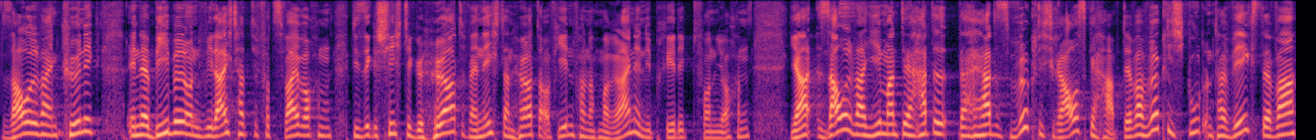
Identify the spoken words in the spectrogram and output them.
Saul war ein König in der Bibel und vielleicht habt ihr vor zwei Wochen diese Geschichte gehört. Wenn nicht, dann hört da auf jeden Fall noch mal rein in die Predigt von Jochen. Ja, Saul war jemand, der hatte, der hat es wirklich rausgehabt. Der war wirklich gut unterwegs. Der war,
